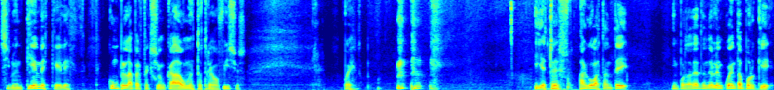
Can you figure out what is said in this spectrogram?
si no entiendes que Él cumple a la perfección cada uno de estos tres oficios. Pues, y esto es algo bastante importante tenerlo en cuenta porque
